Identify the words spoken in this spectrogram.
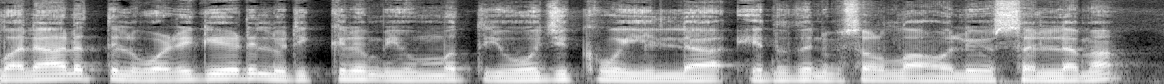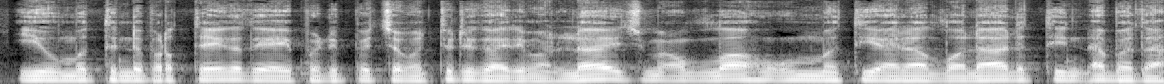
ലലാലത്തിൽ വഴികേടിൽ ഒരിക്കലും ഈ ഉമ്മത്ത് യോജിക്കുകയില്ല എന്നത് നബി സല്ലല്ലാഹു അലൈഹി വസല്ലമ ഈ ഉമ്മത്തിന്റെ പ്രത്യേകതയായി പഠിപ്പിച്ച മറ്റൊരു കാര്യമാണ് ഇജ്മ അള്ളാഹു ഉമ്മത്തി അല ലൊലാലത്തിൻ അബദ.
